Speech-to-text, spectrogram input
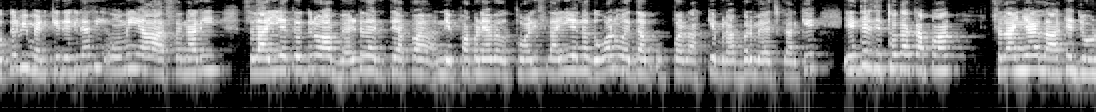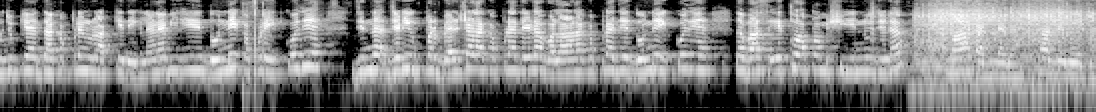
ਉਧਰ ਵੀ ਮਿਣ ਕੇ ਦੇਖ ਲਿਆ ਸੀ, ਉਵੇਂ ਹੀ ਆ ਆਸਣ ਵਾਲੀ ਸਲਾਈ ਹੈ ਤੇ ਉਧਰੋਂ ਆ ਬੈਲਟ ਦਾ ਜਿੱਥੇ ਆਪਾਂ ਨੇਫਾ ਬਣਿਆ ਹੋਇਆ ਉੱਥੋਂ ਵਾਲੀ ਸਲਾਈ ਹੈ, ਇਹਨਾਂ ਦੋਵਾਂ ਨੂੰ ਏਦਾਂ ਉੱਪਰ ਰੱਖ ਕੇ ਬਰਾਬਰ ਮੈਚ ਕਰਕੇ ਇੱਧਰ ਜਿੱਥੋਂ ਤੱਕ ਆਪਾਂ ਸਲਾਈਆਂ ਲਾ ਕੇ ਜੋੜ ਚੁੱਕੇ ਆ ਏਦਾਂ ਕੱਪੜੇ ਨੂੰ ਰੱਖ ਕੇ ਦੇਖ ਲੈਣਾ ਵੀ ਇਹ ਦੋਨੇ ਕੱਪੜੇ ਇੱਕੋ ਜਿਹੇ ਆ, ਜਿੰਨਾ ਜਿਹੜੀ ਉੱਪਰ ਬੈਲਟ ਵਾਲਾ ਕੱਪੜਾ ਤੇ ਜਿਹੜਾ ਵਲਾ ਵਾਲਾ ਕੱਪੜਾ ਜੇ ਦੋਨੇ ਇੱਕੋ ਜਿਹੇ ਆ, ਤਾਂ ਬਸ ਇੱਥੋਂ ਆਪਾਂ ਮਸ਼ੀਨ ਨੂੰ ਜਿਹੜਾ ਬਾਹਰ ਕੱਢ ਲੈਣਾ, ਧਾਗੇ ਨੂੰ ਏਦਾਂ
